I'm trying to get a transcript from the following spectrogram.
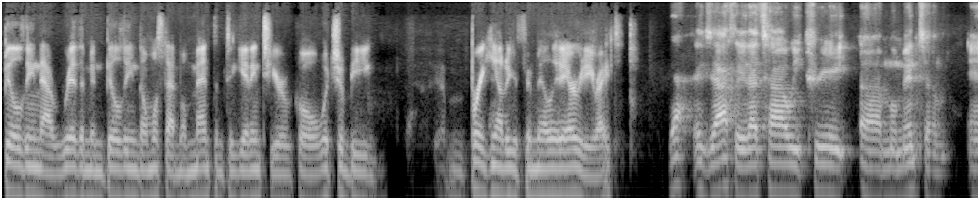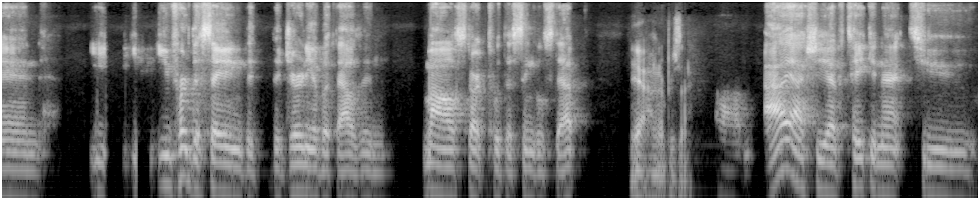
building that rhythm and building almost that momentum to getting to your goal which would be breaking out of your familiarity right? Yeah exactly. That's how we create uh, momentum. And you, you've heard the saying that the journey of a thousand miles starts with a single step. Yeah 100% um, i actually have taken that to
